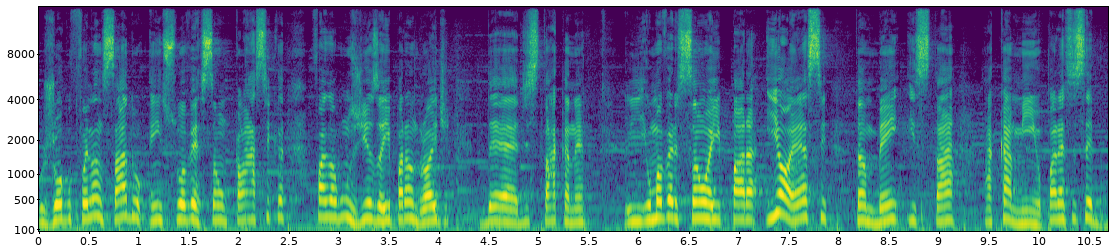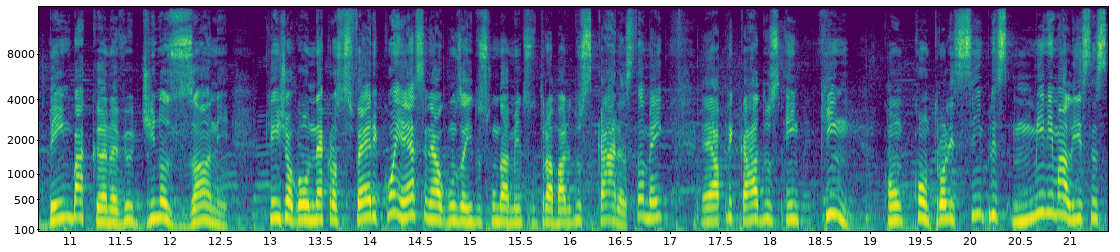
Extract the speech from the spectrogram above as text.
O jogo foi lançado em sua versão clássica faz alguns dias aí para Android, de, destaca, né? E uma versão aí para iOS também está a caminho. Parece ser bem bacana, viu? Dinozone. Quem jogou o Necrosphere conhece né, alguns aí dos fundamentos do trabalho dos caras também, é, aplicados em Kim, com controles simples, minimalistas,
